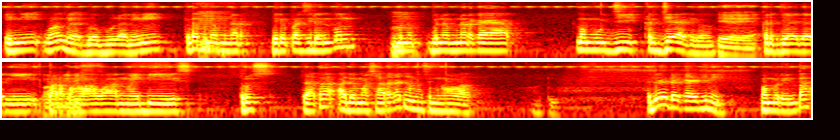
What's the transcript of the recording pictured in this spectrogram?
ini wah udah dua bulan ini kita benar-benar dari presiden pun benar- benar-benar kayak memuji kerja gitu Iya iya. kerja dari para, pahlawan medis terus ternyata ada masyarakat yang masih menolak Aduh. ada ada kayak gini pemerintah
